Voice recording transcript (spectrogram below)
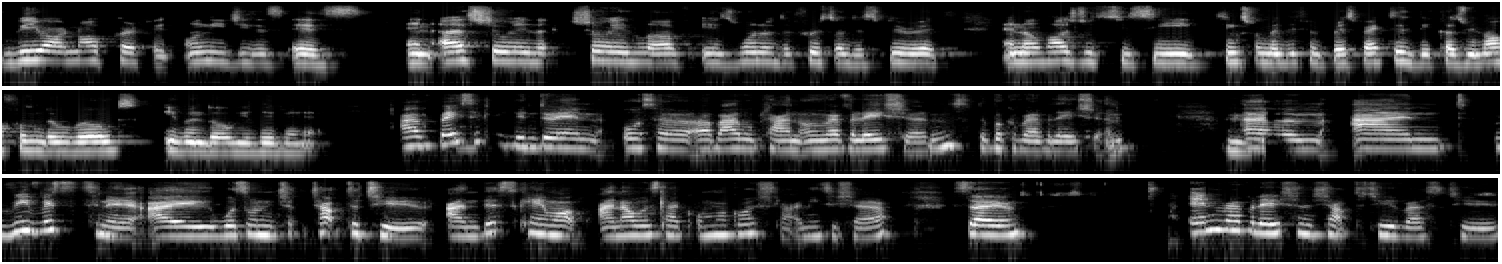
we are not perfect, only Jesus is and us showing showing love is one of the fruits of the spirit and allows you to see things from a different perspective because we're not from the world even though we live in it. I've basically been doing also a bible plan on revelations the book of revelation. Mm-hmm. um, and revisiting it i was on ch- chapter two and this came up and i was like oh my gosh like, i need to share. So in Revelation chapter 2, verse 2,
